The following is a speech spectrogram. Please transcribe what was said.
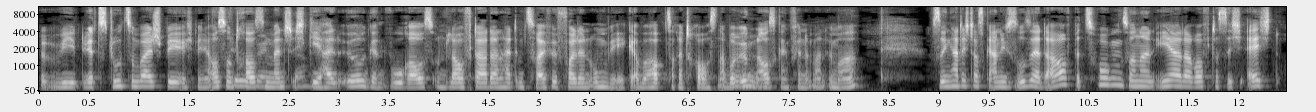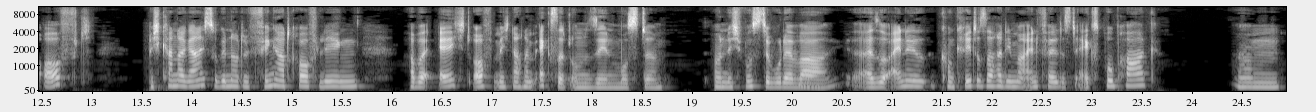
wie jetzt du zum Beispiel, ich bin ja auch so ein draußen Mensch, ich gehe halt irgendwo raus und laufe da dann halt im Zweifel voll den Umweg, aber Hauptsache draußen. Aber mhm. irgendeinen Ausgang findet man immer. Deswegen hatte ich das gar nicht so sehr darauf bezogen, sondern eher darauf, dass ich echt oft, ich kann da gar nicht so genau den Finger drauflegen, aber echt oft mich nach einem Exit umsehen musste und ich wusste, wo der war. Also eine konkrete Sache, die mir einfällt, ist der Expo Park. Ähm,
